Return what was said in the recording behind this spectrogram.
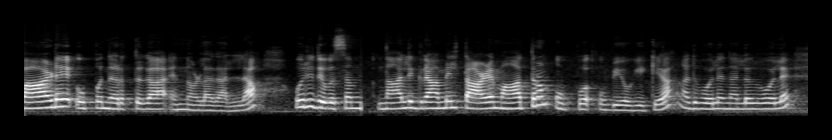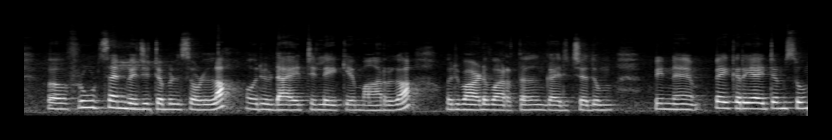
പാടെ ഉപ്പ് നിർത്തുക എന്നുള്ളതല്ല ഒരു ദിവസം നാല് ഗ്രാമിൽ താഴെ മാത്രം ഉപ്പ് ഉപയോഗിക്കുക. അതുപോലെ നല്ലതുപോലെ ഫ്രൂട്ട്സ് ആൻഡ് വെജിറ്റബിൾസ് ഉള്ള ഒരു ഡയറ്റിലേക്ക് മാറുക. ഒരുപാട് വറുത്തതും കരിച്ചതും പിന്നെ ബേക്കറി ഐറ്റംസും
